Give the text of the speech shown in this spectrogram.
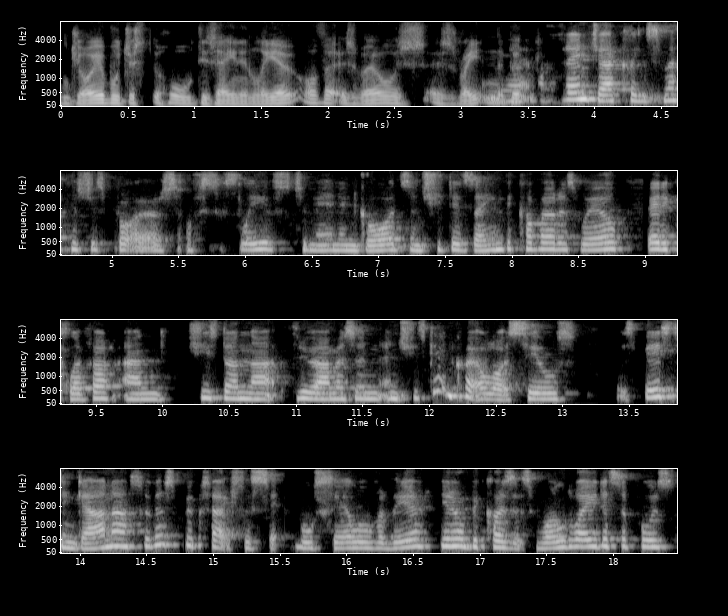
enjoyable. Just the whole design and layout of it as well as, as writing the yeah, book. My friend Jacqueline Smith has just brought out of Slaves to Men and Gods, and she designed the cover as well. Very clever, and she's done that through Amazon, and she's getting quite a lot of sales it's based in Ghana, so this book's actually will sell over there, you know, because it's worldwide, I suppose.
